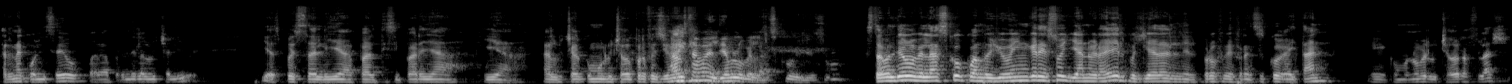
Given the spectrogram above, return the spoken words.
Arena Coliseo para aprender la lucha libre. Y después salí a participar ya y a, a luchar como luchador profesional. Ahí estaba el Diablo Velasco y eso. Estaba el Diablo Velasco, cuando yo ingreso ya no era él, pues ya era el, el profe Francisco Gaitán, eh, como nombre luchador a Flash,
